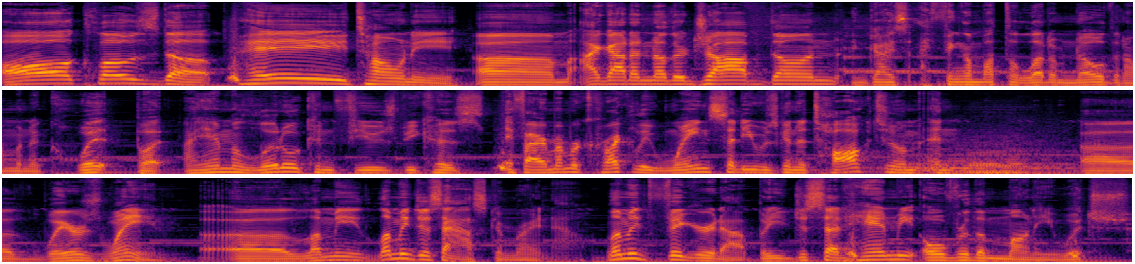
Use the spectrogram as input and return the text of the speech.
all closed up. Hey, Tony. Um, I got another job done. And guys, I think I'm about to let him know that I'm gonna quit, but I am a little confused because if I remember correctly, Wayne said he was gonna talk to him and, uh, where's Wayne? Uh, let me, let me just ask him right now. Let me figure it out. But he just said, hand me over the money, which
